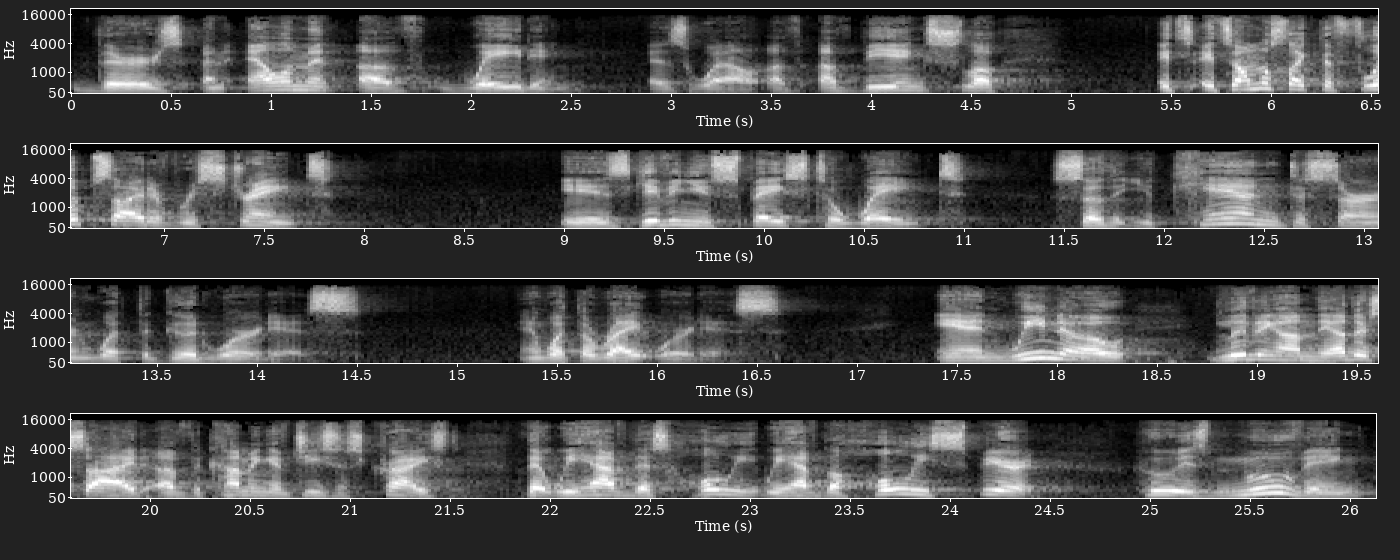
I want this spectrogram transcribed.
there's an element of waiting as well, of, of being slow. It's, it's almost like the flip side of restraint is giving you space to wait so that you can discern what the good word is and what the right word is. And we know, living on the other side of the coming of Jesus Christ, that we have this holy, we have the Holy Spirit who is moving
